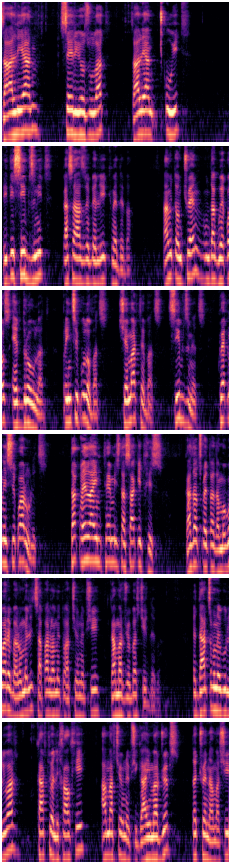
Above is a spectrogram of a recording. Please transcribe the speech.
ძალიან სერიოზულად, ძალიან ჭკუით, დიდი სიბძნით გასააზრებელი ქმედება. ამიტომ ჩვენ უნდა გვეყოს ერთდროულად პრინციპულობაც, შემართებაც, სიბძნეც, ქვეყნის სიყვარულიც და ყველა იმ თემის და საკითხის გადაწყვეტა და მოგვარება, რომელიც საპარლამენტო არჩევნებში გამარჯვებას ჭირდება. და დარწმუნებული ვარ, ქართველი ხალხი ამ არჩევნებში გამოიმარჯვებს და ჩვენ ამაში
